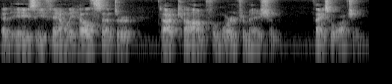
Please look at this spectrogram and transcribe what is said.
at azfamilyhealthcentre.com for more information. Thanks for watching.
